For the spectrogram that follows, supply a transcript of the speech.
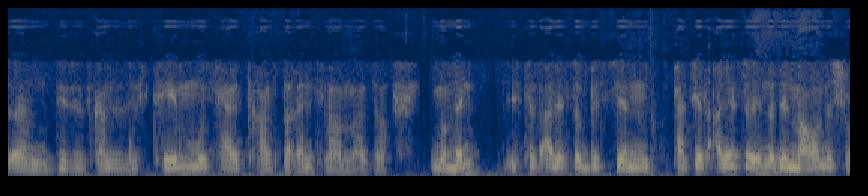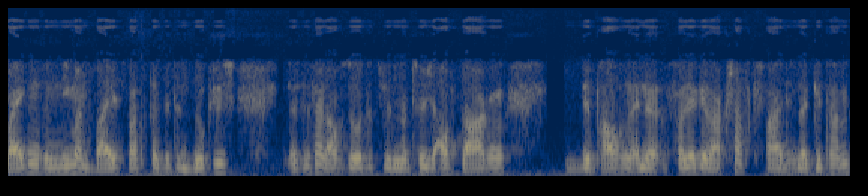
ähm, dieses ganze System muss halt transparent werden. Also im Moment ist das alles so ein bisschen, passiert alles so hinter den Mauern des Schweigens und niemand weiß, was passiert denn wirklich. Es ist halt auch so, dass wir natürlich auch sagen, wir brauchen eine volle Gewerkschaftsfreiheit hinter Gittern,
